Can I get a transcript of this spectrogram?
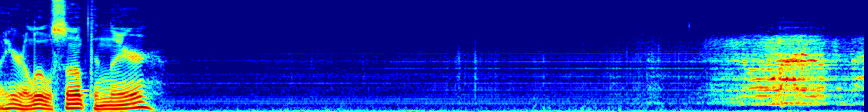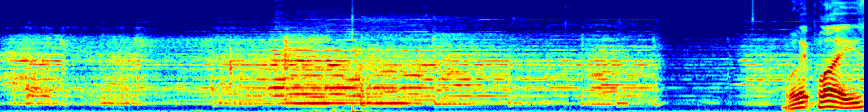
I hear a little something there. Well, it plays,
